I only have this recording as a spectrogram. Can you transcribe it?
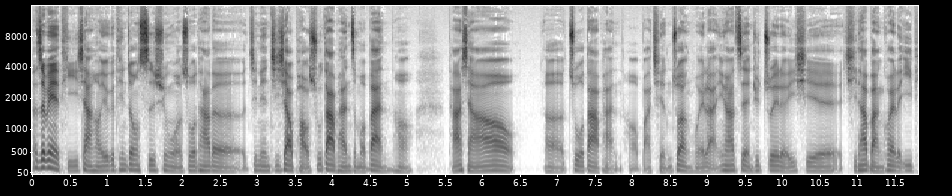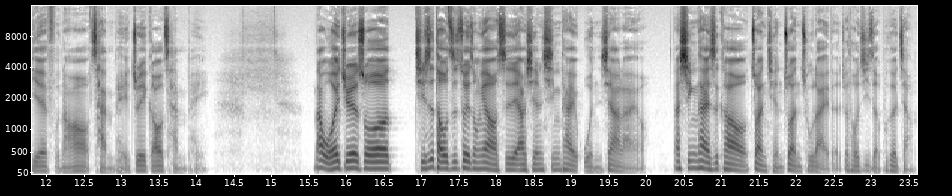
那这边也提一下哈，有个听众私讯我说他的今年绩效跑输大盘怎么办？哈，他想要呃做大盘，好把钱赚回来，因为他之前去追了一些其他板块的 ETF，然后惨赔，追高惨赔。那我会觉得说，其实投资最重要的是要先心态稳下来哦。那心态是靠赚钱赚出来的，就投机者不可讲的。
